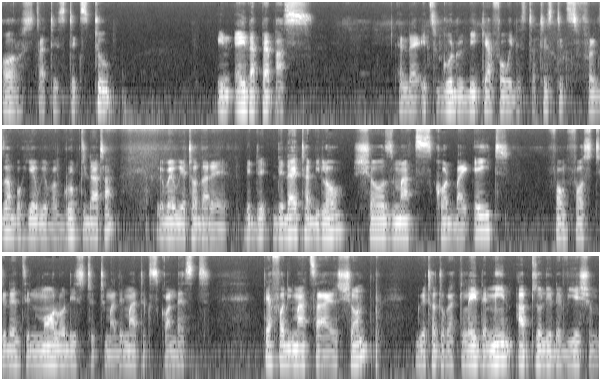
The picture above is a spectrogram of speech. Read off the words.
or statistics 2 in either papers and uh, it's good we be careful with the statistics. For example here we have a grouped data where we are told that uh, the, data below shows marks scored by 8 from 4 students in Molo district mathematics contest therefore the marks are as shown. We are told to calculate the mean absolute deviation.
